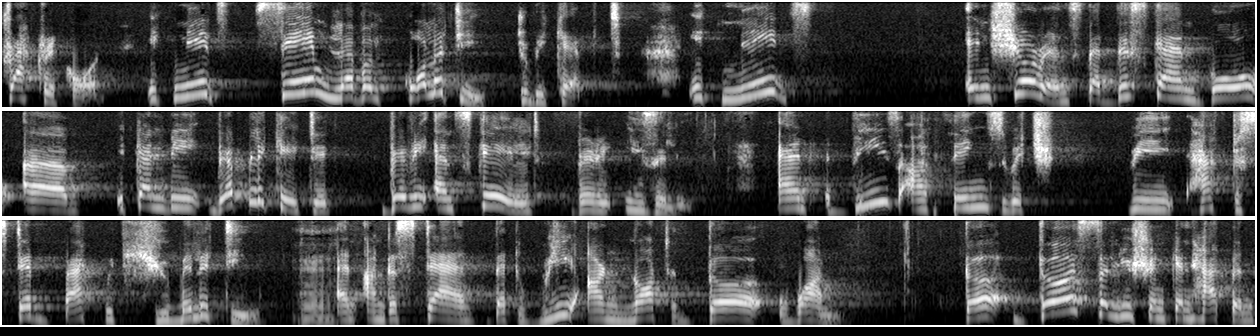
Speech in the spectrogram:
track record. It needs same level quality to be kept. It needs insurance that this can go, uh, it can be replicated very and scaled very easily. And these are things which we have to step back with humility mm. and understand that we are not the one. The, the solution can happen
